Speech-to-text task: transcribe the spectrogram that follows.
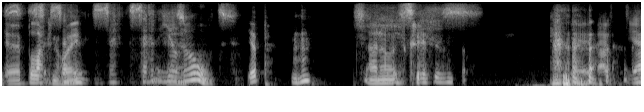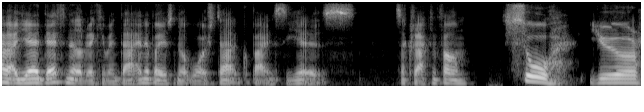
Yeah, black and seven- white. se- Seventy years old. yep. hmm I know, it's crazy. Uh, yeah, I- yeah, yeah, definitely recommend that. Anybody who's not watched that, go back and see it. It's it's a cracking film. So, your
